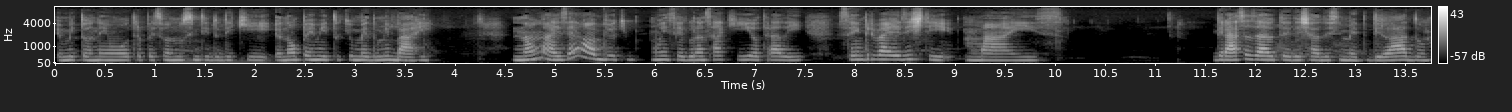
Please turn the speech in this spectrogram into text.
eu me tornei uma outra pessoa no sentido de que eu não permito que o medo me barre. Não mais, é óbvio que uma insegurança aqui, outra ali, sempre vai existir, mas graças a eu ter deixado esse medo de lado,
